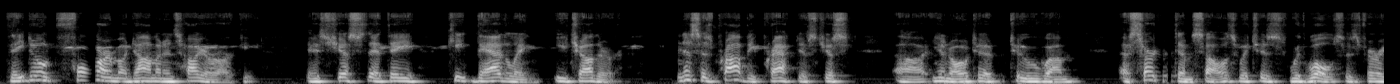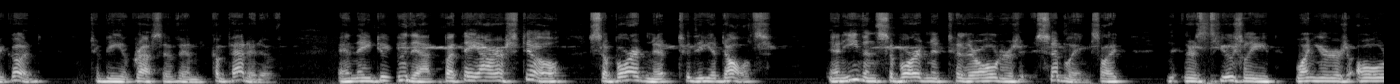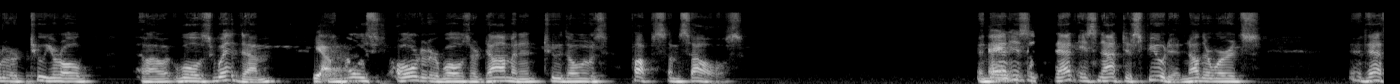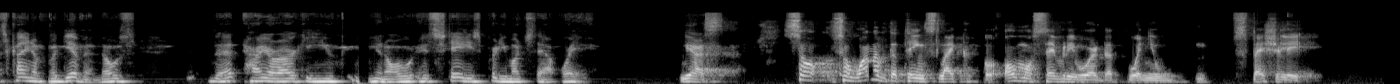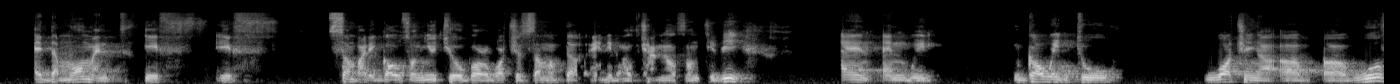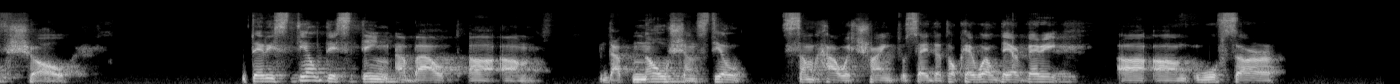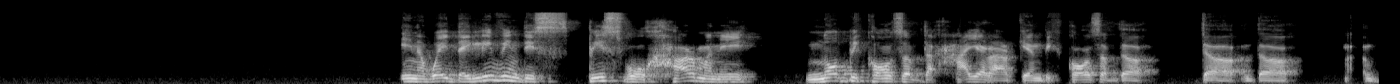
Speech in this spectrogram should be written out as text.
they don't form a dominance hierarchy. It's just that they keep battling each other. And this is probably practice just, uh, you know, to, to um, assert themselves, which is with wolves is very good to be aggressive and competitive. And they do that, but they are still subordinate to the adults and even subordinate to their older siblings. Like there's usually one year old or two year old uh, wolves with them. Yeah. And those older wolves are dominant to those pups themselves. And that and, not that is not disputed. In other words, that's kind of a given. Those that hierarchy, you you know, it stays pretty much that way. Yes, so, so one of the things, like almost everywhere, that when you, especially at the moment, if if somebody goes on YouTube or watches some of the animal channels on TV, and and we go into watching a, a, a wolf show, there is still this thing about uh, um, that notion still somehow is trying to say that okay well they are very uh, um, wolves are in a way they live in this peaceful harmony not because of the hierarchy and because of the the the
